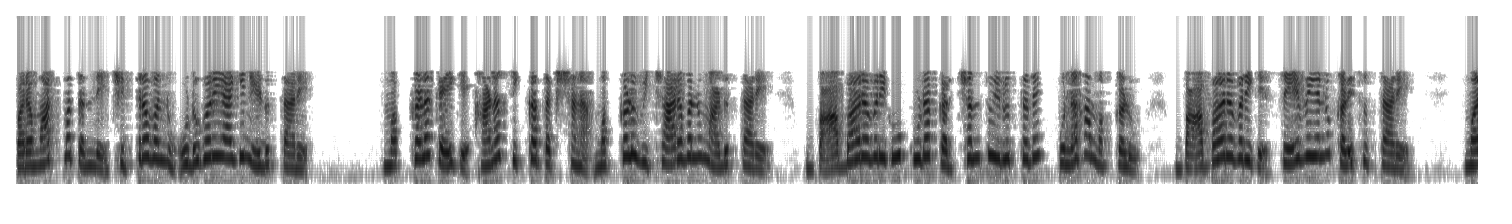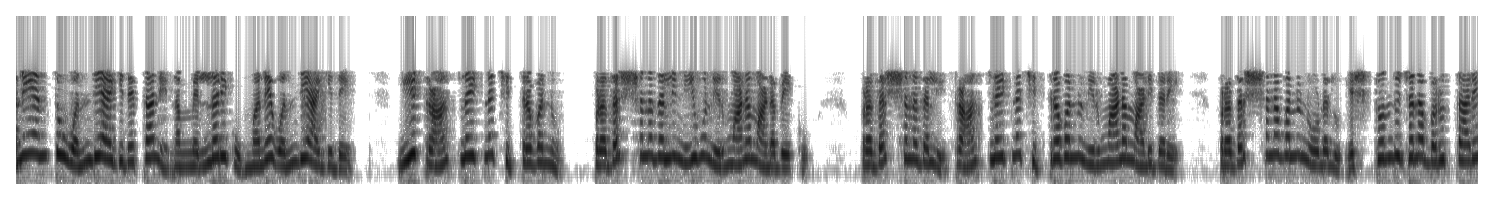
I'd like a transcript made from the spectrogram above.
ಪರಮಾತ್ಮ ತಂದೆ ಚಿತ್ರವನ್ನು ಉಡುಗೊರೆಯಾಗಿ ನೀಡುತ್ತಾರೆ. ಮಕ್ಕಳ ಕೈಗೆ ಹಣ ಸಿಕ್ಕ ತಕ್ಷಣ ಮಕ್ಕಳು ವಿಚಾರವನ್ನು ಮಾಡುತ್ತಾರೆ. ಬಾಬಾರವರಿಗೂ ಕೂಡ ಖರ್ಚಂತೂ ಇರುತ್ತದೆ, ಪುನಃ ಮಕ್ಕಳು ಬಾಬಾರವರಿಗೆ ಸೇವೆಯನ್ನು ಕಳಿಸುತ್ತಾರೆ. ಮನೆಯಂತೂ ಒಂದೇ ಆಗಿದೆ ತಾನೆ, ನಮ್ಮೆಲ್ಲರಿಗೂ ಮನೆ ಒಂದೇ ಆಗಿದೆ. ಈ ಟ್ರಾನ್ಸ್ಲೈಟ್ನ ಚಿತ್ರವನ್ನು ಪ್ರದರ್ಶನದಲ್ಲಿ ನೀವು ನಿರ್ಮಾಣ ಮಾಡಬೇಕು. ಪ್ರದರ್ಶನದಲ್ಲಿ ಟ್ರಾನ್ಸ್ಲೈಟ್ನ ಚಿತ್ರವನ್ನು ನಿರ್ಮಾಣ ಮಾಡಿದರೆ ಪ್ರದರ್ಶನವನ್ನು ನೋಡಲು ಎಷ್ಟೊಂದು ಜನ ಬರುತ್ತಾರೆ?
